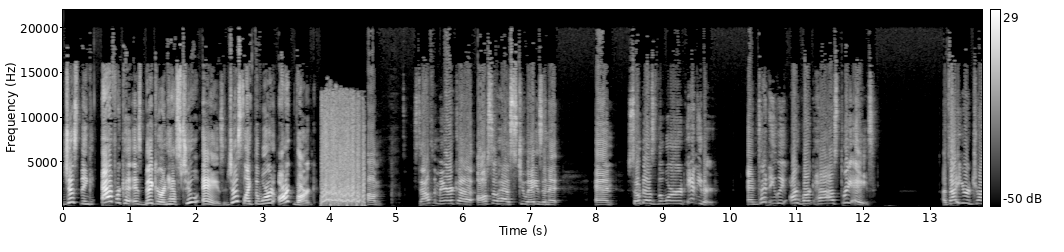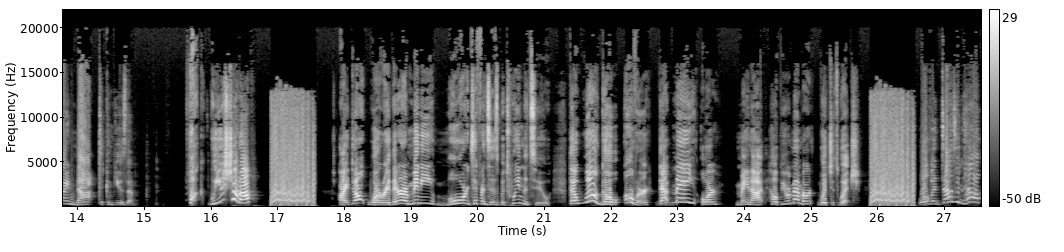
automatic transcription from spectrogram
just think Africa is bigger and has two A's, just like the word aardvark. Um, South America also has two A's in it, and so does the word anteater. And technically, aardvark has three A's. I thought you were trying not to confuse them. Fuck, will you shut up? Alright, don't worry, there are many more differences between the two that we'll go over that may or may not help you remember which is which. Well, if it doesn't help,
